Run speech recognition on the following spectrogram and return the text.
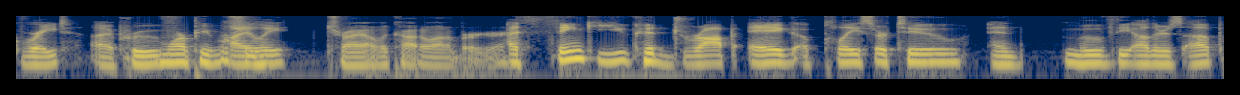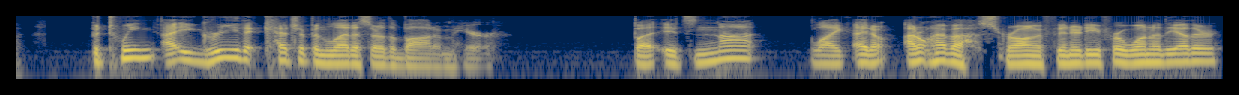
great. I approve More people highly. try avocado on a burger. I think you could drop egg a place or two and move the others up. Between I agree that ketchup and lettuce are the bottom here. But it's not like I don't I don't have a strong affinity for one or the other.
